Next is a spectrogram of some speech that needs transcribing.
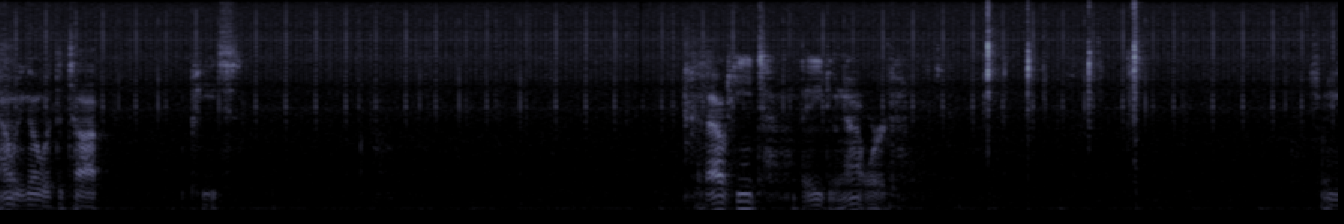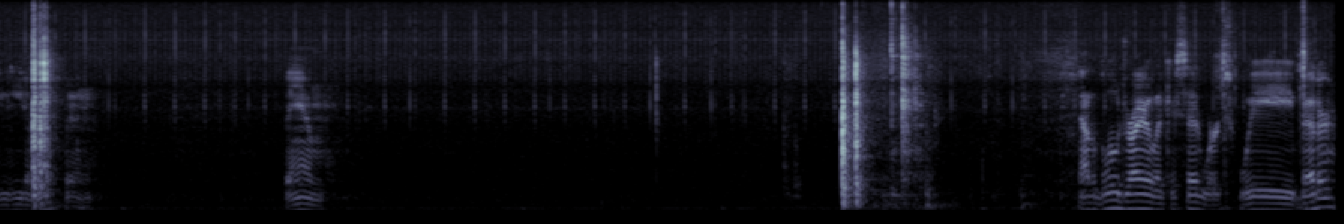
Now we go with the top piece. Without heat, they do not work. you heat them up and bam. Now the blow dryer, like I said, works way better.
